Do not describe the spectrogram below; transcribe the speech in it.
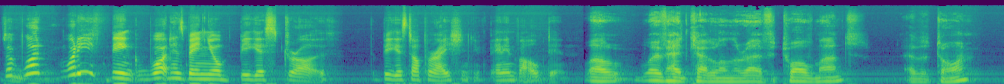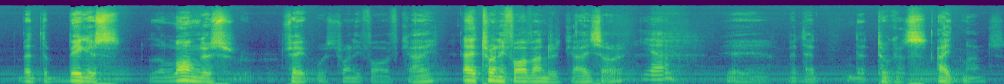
So what what do you think? What has been your biggest drove, the biggest operation you've been involved in? Well, we've had cattle on the road for 12 months at a time, but the biggest, the longest trek was 25k, uh, 2500k, sorry. Yeah. Yeah, but that, that took us eight months.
